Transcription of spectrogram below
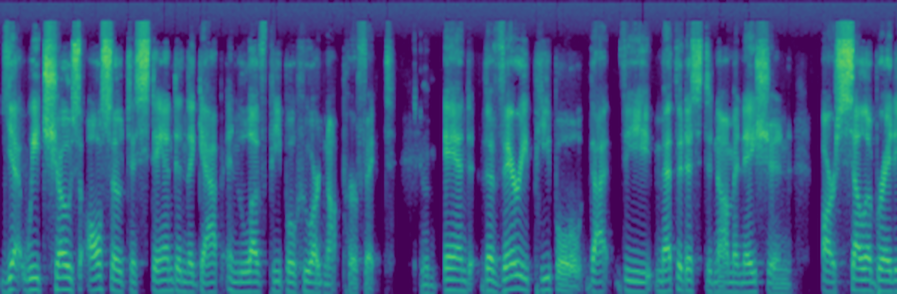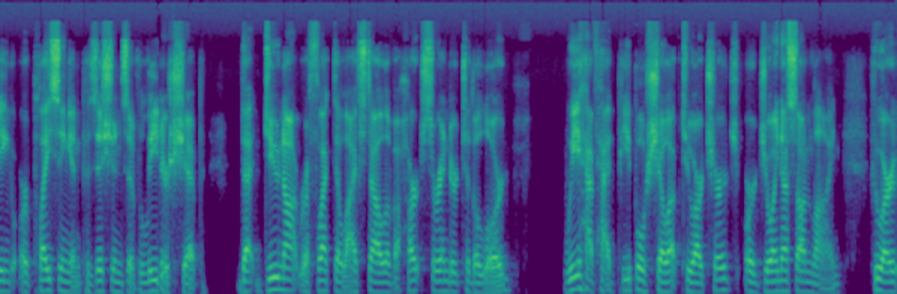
Yet we chose also to stand in the gap and love people who are not perfect. Good. And the very people that the Methodist denomination are celebrating or placing in positions of leadership that do not reflect a lifestyle of a heart surrender to the Lord. We have had people show up to our church or join us online who are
